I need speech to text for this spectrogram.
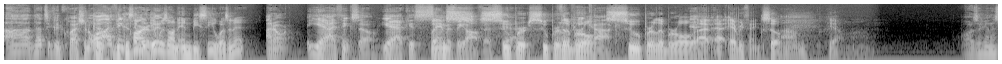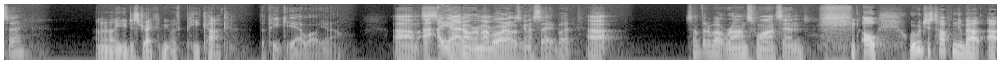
uh, that's a good question. Well, I think because part it, of was, it, it was on NBC, wasn't it? I don't. Yeah, I think so. Yeah, because same as The Office. Super yeah. super liberal, super liberal, Yeah. uh, uh, everything. So, Um, yeah, What was I gonna say? I don't know. You distracted me with Peacock. The peak. Yeah, well, you know. Um, I, yeah, I don't remember what I was gonna say, but uh, something about Ron Swanson. Oh, we were just talking about uh,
